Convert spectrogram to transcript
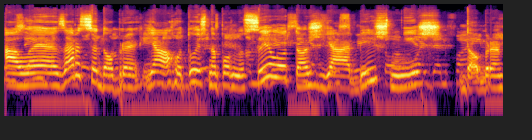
Але зараз все добре. Я готуюсь на повну силу, тож я більш ніж добре.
